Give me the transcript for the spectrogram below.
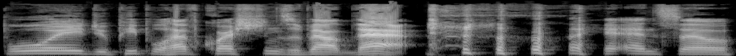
boy do people have questions about that and so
